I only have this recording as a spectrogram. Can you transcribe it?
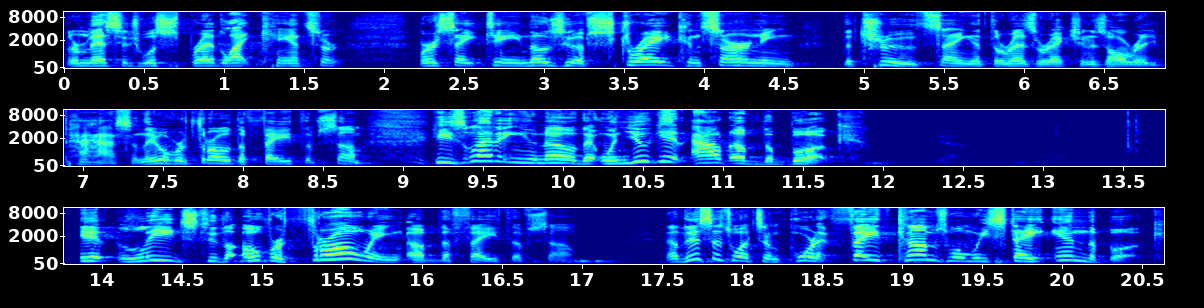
Their message will spread like cancer. Verse 18 those who have strayed concerning the truth, saying that the resurrection is already past, and they overthrow the faith of some. He's letting you know that when you get out of the book, it leads to the overthrowing of the faith of some. Now, this is what's important. Faith comes when we stay in the book,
